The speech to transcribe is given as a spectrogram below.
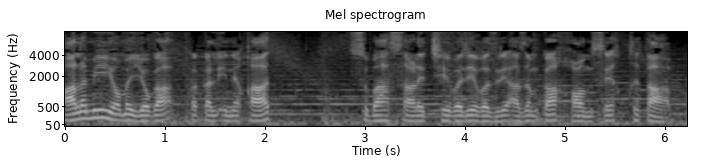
आलमी योम योगा का कल इनका सुबह साढ़े छह बजे वज़ीर अजम का कौम से खिताब।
